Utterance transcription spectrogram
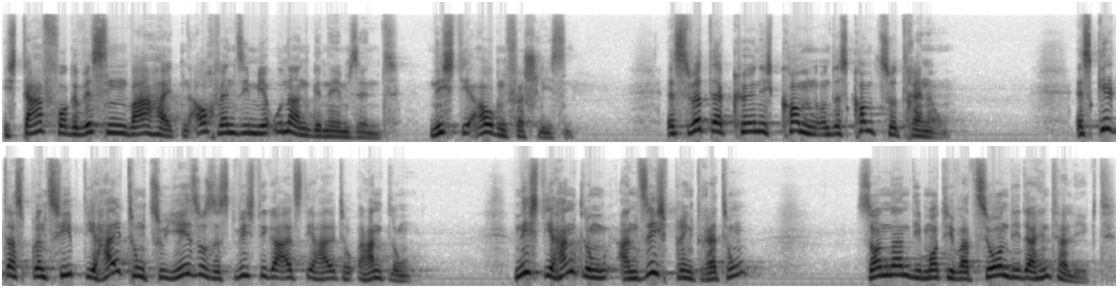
Ich darf vor gewissen Wahrheiten, auch wenn sie mir unangenehm sind, nicht die Augen verschließen. Es wird der König kommen und es kommt zur Trennung. Es gilt das Prinzip, die Haltung zu Jesus ist wichtiger als die Handlung. Nicht die Handlung an sich bringt Rettung, sondern die Motivation, die dahinter liegt.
